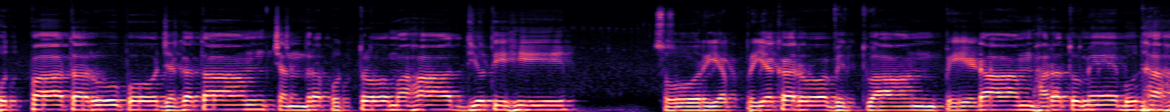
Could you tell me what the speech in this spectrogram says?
उत्पातरूपो जगतां चन्द्रपुत्रो महाद्युतिः। सूर्यप्रियकरो विद्वान् पीडां हरतु मे बुधः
